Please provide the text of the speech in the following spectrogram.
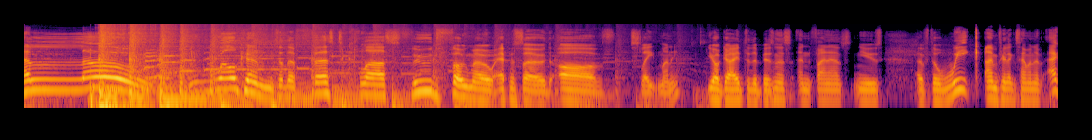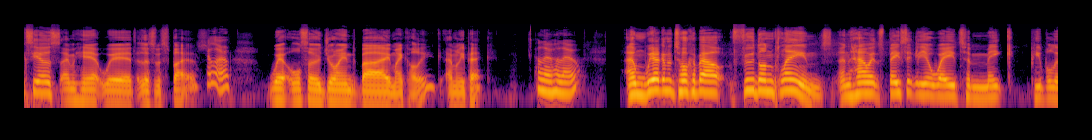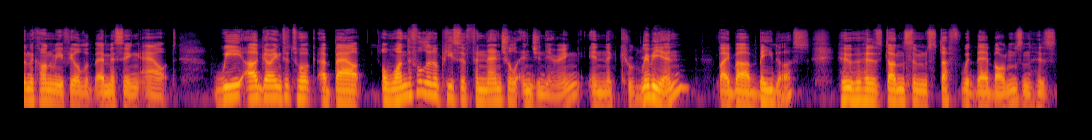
Hello! Welcome to the first class food FOMO episode of Slate Money, your guide to the business and finance news of the week. I'm Felix Salmon of Axios. I'm here with Elizabeth Spiers. Hello. We're also joined by my colleague, Emily Peck. Hello, hello. And we are going to talk about food on planes and how it's basically a way to make people in the economy feel that they're missing out. We are going to talk about a wonderful little piece of financial engineering in the Caribbean by Barbados, who has done some stuff with their bonds and has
